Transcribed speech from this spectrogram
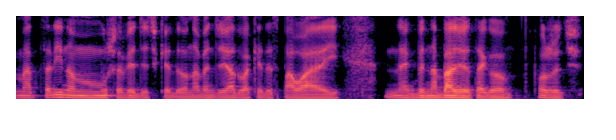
Marceliną, muszę wiedzieć, kiedy ona będzie jadła, kiedy spała i jakby na bazie tego tworzyć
